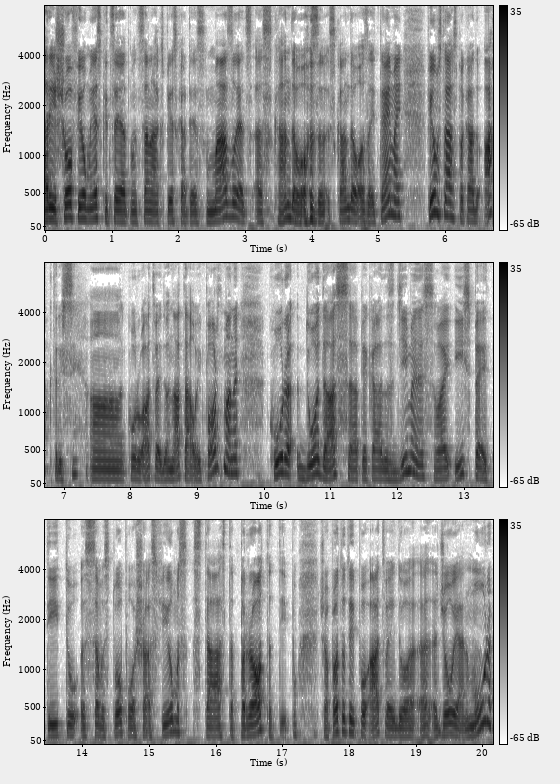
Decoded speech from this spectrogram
Arī šo filmu ieskicējot, man sanāks pieskarties mazliet skandaloza, skandalozai tēmai. Filmas stāsta par kādu aktrisi, uh, kuru atveido Natālija Portmane, kura dodas pie kādas ģimenes, lai izpētītu savas topošās filmas stāsta prototipu. Šo prototipu atveido Juliana Mūra,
